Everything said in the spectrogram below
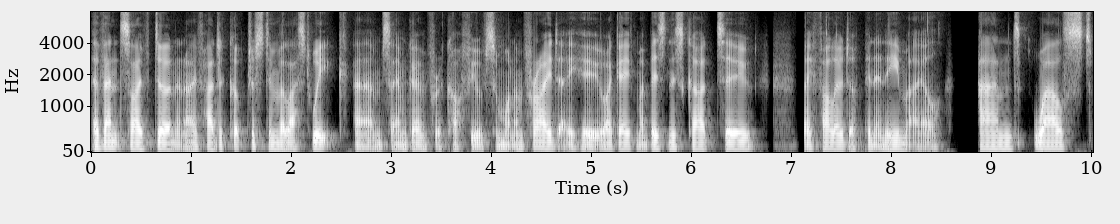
events I've done, and I've had a cup just in the last week. Um, say I'm going for a coffee with someone on Friday who I gave my business card to. They followed up in an email. And whilst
